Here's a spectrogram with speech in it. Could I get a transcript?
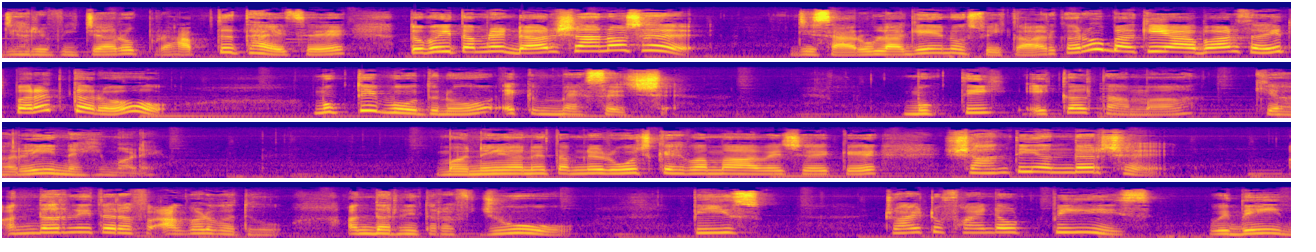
જ્યારે વિચારો પ્રાપ્ત થાય છે, તો ભાઈ તમને ડર શાનો છે? જે સારું લાગે એનો સ્વીકાર કરો, બાકી આભાર સહિત પરત કરો. મુક્તિબોધનો એક મેસેજ છે. મુક્તિ એકલતામાં ક્યારેય નહીં મળે. મને અને તમને રોજ કહેવામાં આવે છે કે શાંતિ અંદર છે. અંદરની તરફ આગળ વધો, અંદરની તરફ જુઓ. Peace try to find out peace within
